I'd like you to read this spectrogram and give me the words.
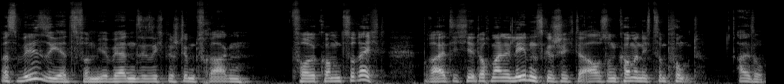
Was will sie jetzt von mir, werden Sie sich bestimmt fragen. Vollkommen zu Recht, breite ich jedoch meine Lebensgeschichte aus und komme nicht zum Punkt. Also,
